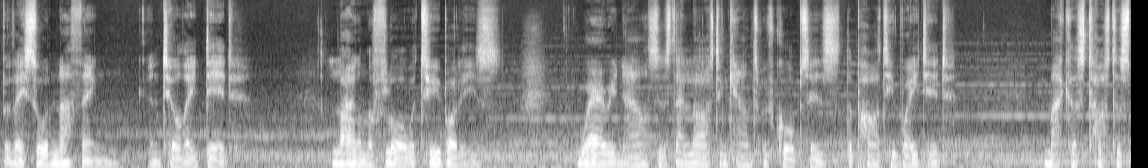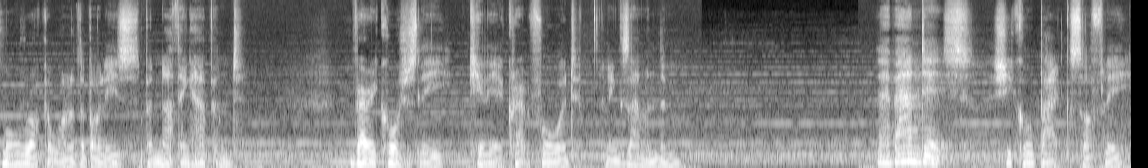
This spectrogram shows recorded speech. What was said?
But they saw nothing until they did. Lying on the floor were two bodies. Wary now since their last encounter with corpses, the party waited. Macus tossed a small rock at one of the bodies, but nothing happened. Very cautiously, Kilia crept forward and examined them. They're bandits, she called back softly.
